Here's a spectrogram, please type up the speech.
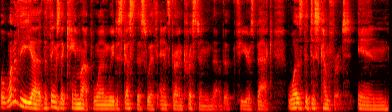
Well, one of the uh, the things that came up when we discussed this with Ansgar and Kristen uh, the, a few years back was the discomfort in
